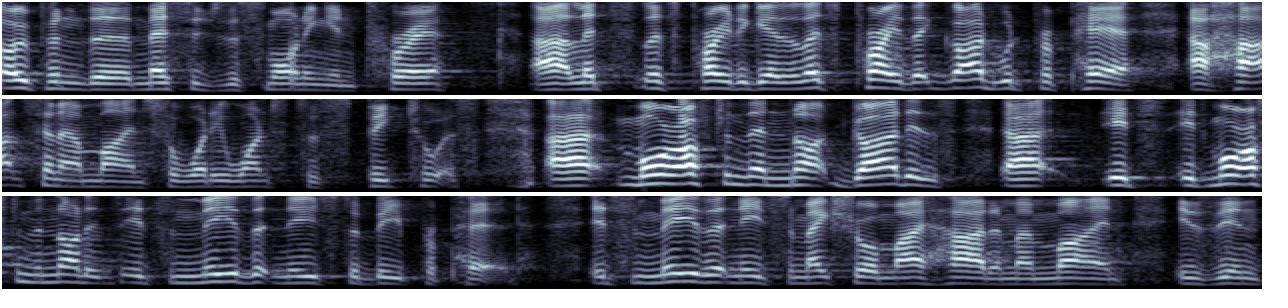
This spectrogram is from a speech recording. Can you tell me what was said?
open the message this morning in prayer. Uh, let's, let's pray together. Let's pray that God would prepare our hearts and our minds for what He wants to speak to us. Uh, more often than not, God is, uh, it's, it's more often than not, it's, it's me that needs to be prepared. It's me that needs to make sure my heart and my mind is in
